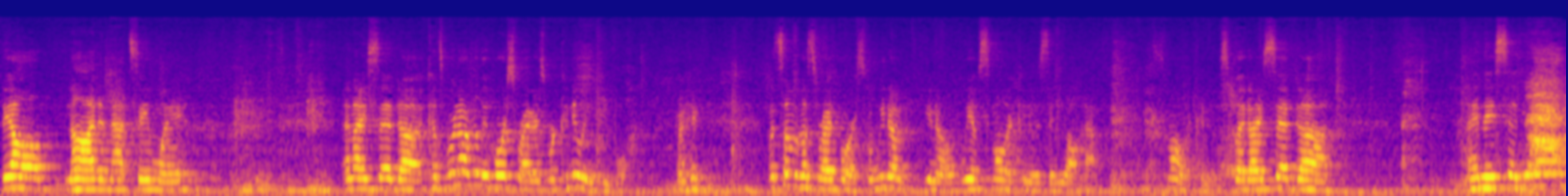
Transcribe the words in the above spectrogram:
they all nod in that same way. And I said, because uh, we're not really horse riders, we're canoeing people right? But some of us ride horse, but we don't, you know, we have smaller canoes than you all have, smaller canoes. But I said, uh, and they said, know,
